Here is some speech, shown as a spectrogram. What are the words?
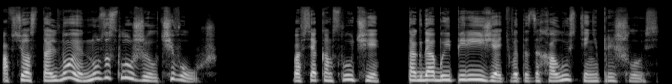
а все остальное, ну, заслужил, чего уж. Во всяком случае, тогда бы и переезжать в это захолустье не пришлось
